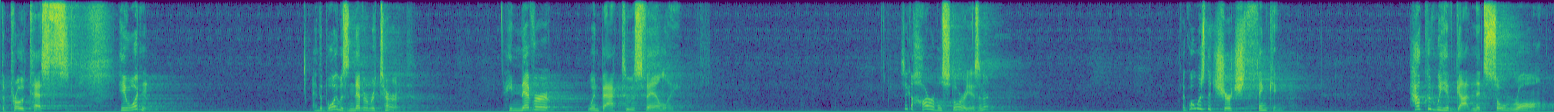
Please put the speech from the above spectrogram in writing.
the protests, he wouldn't. And the boy was never returned. He never went back to his family. It's like a horrible story, isn't it? Like, what was the church thinking? How could we have gotten it so wrong?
